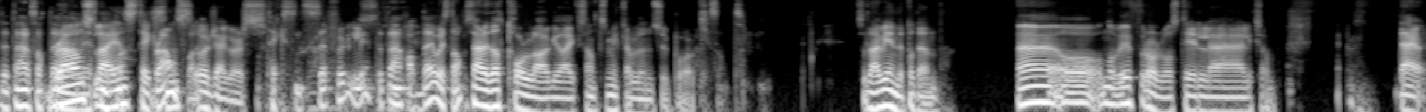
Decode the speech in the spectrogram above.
Dette her satt Browns. Lions, Texans Browns og Jaguars. Texans, selvfølgelig. Dette her hadde jeg jo i stad. Så er det da tolv lag da, ikke sant, som ikke har vunnet Superbowl. Ikke sant. Så da er vi inne på den. Eh, og når vi forholder oss til eh, liksom det er,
